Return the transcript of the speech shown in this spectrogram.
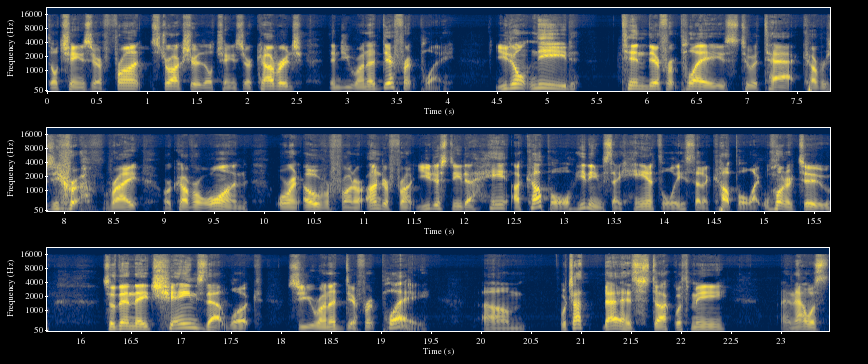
they'll change their front structure, they'll change their coverage, then you run a different play. You don't need 10 different plays to attack cover zero, right? Or cover one, or an over front or under front. You just need a, hand, a couple. He didn't even say handful, he said a couple, like one or two. So then they change that look so you run a different play, um, which I, that has stuck with me. And that was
